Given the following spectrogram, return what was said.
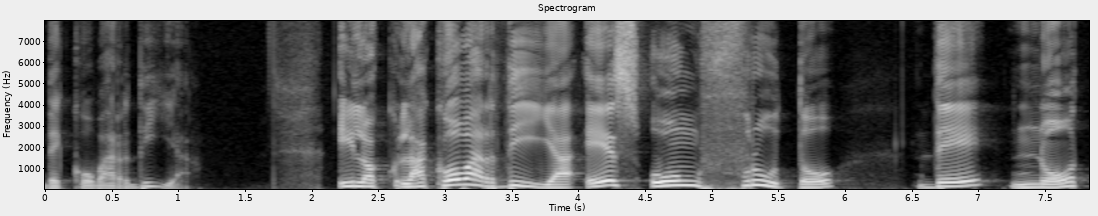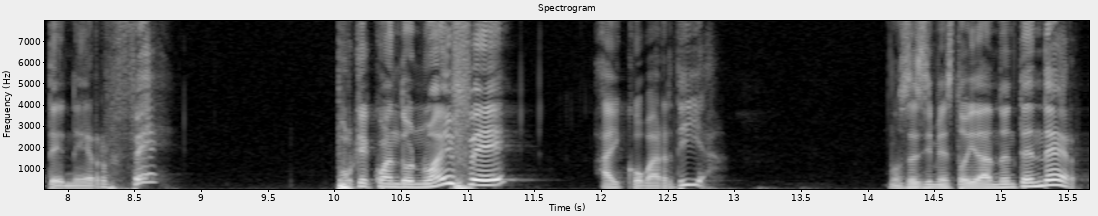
de cobardía. Y la cobardía es un fruto de no tener fe. Porque cuando no hay fe, hay cobardía. No sé si me estoy dando a entender.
